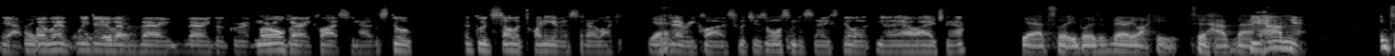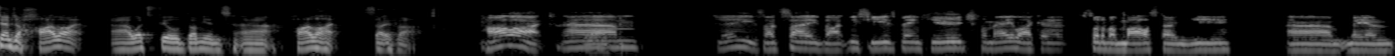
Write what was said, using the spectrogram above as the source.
Yeah, well, we've, we do yeah. have a very very good group. We're all very close. You know, there's still a good solid twenty of us that are like Yeah, very close, which is awesome to see. Still at you know our age now. yeah, absolutely. Boys are very lucky to have that. Yeah, um, yeah. In terms of highlight, uh, what's Phil Domjen's uh, highlight so far? Highlight. Yeah. Um, geez, I'd say like this year's been huge for me, like a sort of a milestone year. Um, me and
